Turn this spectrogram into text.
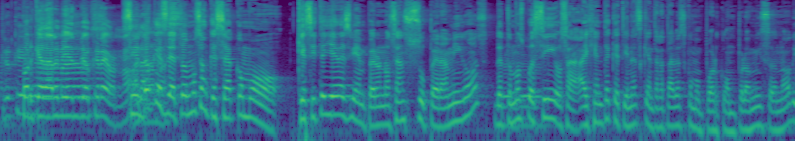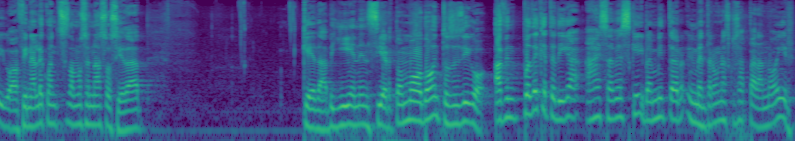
creo que. Por quedar bien, más- yo creo, ¿no? Siento Nada que más. de todos modos, aunque sea como que sí te lleves bien, pero no sean súper amigos, de todos modos, pues sí, o sea, hay gente que tienes que entrar tal vez como por compromiso, ¿no? Digo, a final de cuentas estamos en una sociedad que da bien en cierto modo, entonces digo, puede que te diga, ay, ¿sabes qué? Iba a inventar, inventar unas cosas para no ir.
